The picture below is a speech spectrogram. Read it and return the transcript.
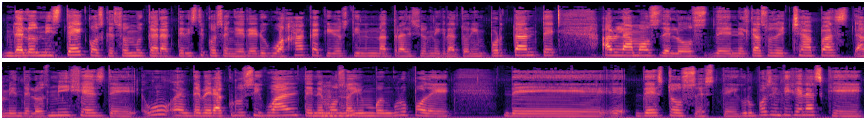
de los mixtecos que son muy característicos en Guerrero y Oaxaca, que ellos tienen una tradición migratoria importante. Hablamos de los de, en el caso de Chiapas también de los mijes de uh, de Veracruz igual, tenemos ahí un buen grupo de de, de estos este grupos indígenas que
